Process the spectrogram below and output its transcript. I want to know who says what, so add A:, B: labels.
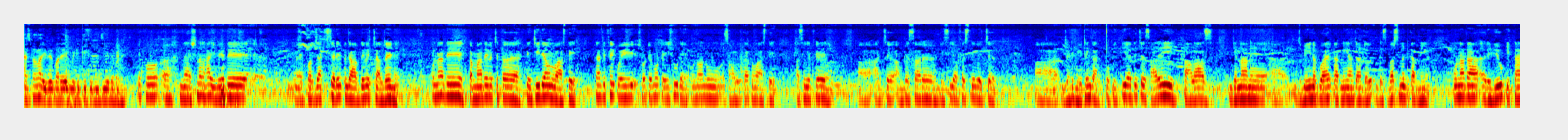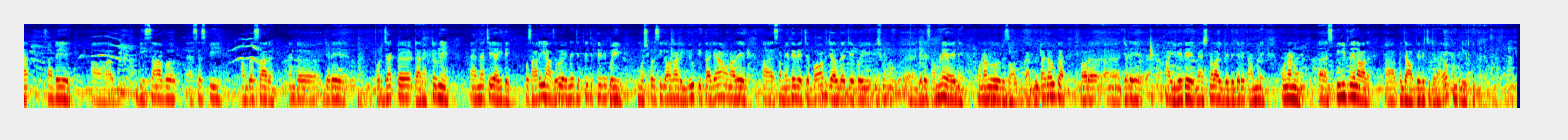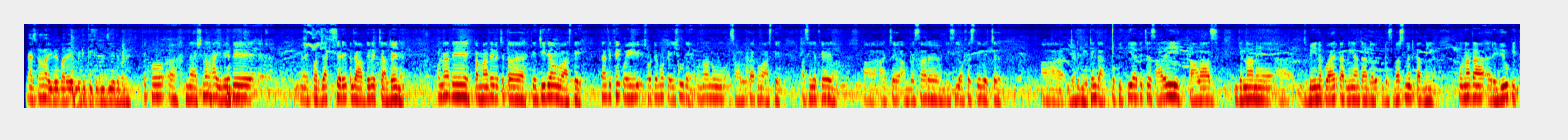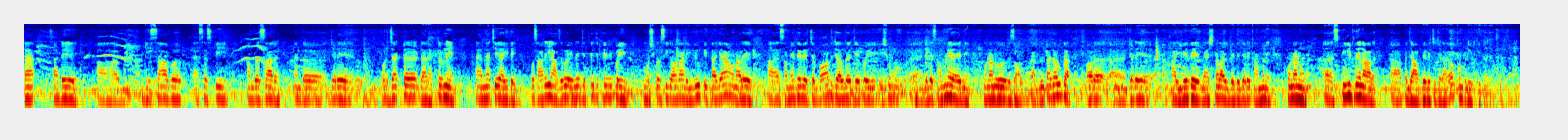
A: National highway ਬਾਰੇ meeting ਕੀਤੀ ਗਈ ਜੀ ਇਹਦੇ ਬਾਰੇ।
B: ਦੇਖੋ ਨੈਸ਼ਨਲ ਹਾਈਵੇ ਦੇ ਪ੍ਰੋਜੈਕਟਸ ਜਿਹੜੇ ਪੰਜਾਬ ਦੇ ਵਿੱਚ ਚੱਲ ਰਹੇ ਨੇ, ਉਹਨਾਂ ਦੇ ਕੰਮਾਂ ਦੇ ਵਿੱਚ ਤਾਂ ਤੇਜ਼ੀ ਲਿਆਉਣ ਵਾਸਤੇ ਜਾਂ ਜਿੱਥੇ ਕੋਈ ਛੋਟੇ-ਮੋਟੇ ਇਸ਼ੂ ਨੇ, ਉਹਨਾਂ ਨੂੰ ਸੋਲਵ ਕਰਨ ਵਾਸਤੇ ਅਸੀਂ ਇੱਥੇ ਅੱਜ ਅੰਮ੍ਰਿਤਸਰ ਡੀਸੀ ਆਫਿਸ ਦੇ ਵਿੱਚ ਜਿਹੜੀ ਮੀਟਿੰਗ ਆ, ਉਹ ਕੀਤੀ ਹੈ। ਇਹਦੇ ਚ ਸਾਰੇ ਹੀ ਕਾਲਾਸ ਜਿਨ੍ਹਾਂ ਨੇ ਜ਼ਮੀਨ ਅਕਵਾਇਰ ਕਰਨੀ ਆ ਜਾਂ ਡਿਸਬਰਸਮੈਂਟ ਕਰਨੀ ਆ ਉਹਨਾਂ ਦਾ ਰਿਵਿਊ ਕੀਤਾ। ਸਾਡੇ ਡੀ ਸਾਹਿਬ ਐਸਐਸਪੀ ਅੰਮ੍ਰਿਤਸਰ ਐਂਡ ਜਿਹੜੇ ਪ੍ਰੋਜੈਕਟ ਡਾਇਰੈਕਟਰ ਨੇ ਐਨਐਚਏਆਈ ਦੇ, ਉਹ ਸਾਰੇ ਹੀ ਹਾਜ਼ਰ ਹੋਏ ਨੇ। ਜਿੱਥੇ ਜਿੱਥੇ ਵੀ ਕੋਈ ਮੁਸ਼ਕਲ ਸੀਗਾ, ਉਹਦਾ ਰਿਵਿਊ ਕੀਤਾ ਗਿਆ। ਆਉਣ ਵਾਲੇ ਸਮੇਂ ਦੇ ਵਿੱਚ ਬਹੁਤ ਜਲਦ ਜੇ ਕੋਈ ਇਸ਼ੂ ਜਿਹੜੇ ਸਾਹਮਣੇ ਆਏ ਨੇ, ਉਹਨਾਂ ਨੂੰ ਰਿਜ਼ੋਲਵ ਕਰ ਦਿੱਤਾ ਜਾਊਗਾ। ਔਰ ਜਿਹੜੇ ਹਾਈਵੇ ਦੇ ਨੈਸ਼ਨਲ ਹਾਈਵੇ ਦੇ ਜਿਹੜੇ ਕੰਮ ਨੇ, ਉਹਨਾਂ ਨੂੰ ਸਪੀਡ ਦੇ ਨਾਲ ਪੰਜਾਬ ਦੇ ਵਿੱਚ ਜਿਹੜਾ ਹੈ ਉਹ ਕੰਪਲੀਟ ਕੀਤਾ ਜਾਊਗਾ
A: ਨੈਸ਼ਨਲ ਹਾਈਵੇ ਬਾਰੇ ਮੀਟਿੰਗ ਕੀਤੀ ਗਈ ਜੀ ਇਹਦੇ ਬਾਰੇ।
B: ਦੇਖੋ ਨੈਸ਼ਨਲ ਹਾਈਵੇ ਦੇ ਪ੍ਰੋਜੈਕਟਸ ਜਿਹੜੇ ਪੰਜਾਬ ਦੇ ਵਿੱਚ ਚੱਲ ਰਹੇ ਨੇ ਉਹਨਾਂ ਦੇ ਕੰਮਾਂ ਦੇ ਵਿੱਚ ਤੇਜ਼ੀ ਲਿਆਉਣ ਵਾਸਤੇ ਜਾਂ ਜਿੱਥੇ ਕੋਈ ਛੋਟੇ-ਮੋਟੇ ਇਸ਼ੂ ਨੇ ਉਹਨਾਂ ਨੂੰ ਸੋਲਵ ਕਰਨ ਵਾਸਤੇ ਅਸੀਂ ਇੱਥੇ ਅੱਜ ਅੰਮ੍ਰਿਤਸਰ ਡੀਸੀ ਆਫਿਸ ਦੇ ਵਿੱਚ ਜਿਹੜੀ ਮੀਟਿੰਗ ਆ, ਉਹ ਕੀਤੀ ਹੈ, ਇਹਦੇ ਚ ਸਾਰੇ ਹੀ ਕਾਲਾਸ ਜਿਨ੍ਹਾਂ ਨੇ ਜ਼ਮੀਨ ਅਕਵਾਇਰ ਕਰਨੀ ਆ ਜਾਂ ਡਿਸਬਰਸਮੈਂਟ ਕਰਨੀ ਆ, ਉਹਨਾਂ ਦਾ ਰਿਵਿਊ ਕੀਤਾ। ਸਾਡੇ ਡੀ ਸਾਹਿਬ ਐਸਐਸਪੀ ਅੰਮ੍ਰਿਤਸਰ ਐਂਡ ਜਿਹੜੇ ਪ੍ਰੋਜੈਕਟ ਡਾਇਰੈਕਟਰ ਨੇ ਐਨਐਚਏਆਈ ਦੇ। ਉਹ ਸਾਰੇ ਹੀ ਹਾਜ਼ਰ ਹੋਏ ਨੇ। ਜਿੱਥੇ ਜਿੱਥੇ ਵੀ ਕੋਈ ਮੁਸ਼ਕਲ ਸੀਗਾ, ਉਹਦਾ ਰਿਵਿਊ ਕੀਤਾ ਗਿਆ। ਆਉਣ ਵਾਲੇ ਸਮੇਂ ਦੇ ਵਿੱਚ ਬਹੁਤ ਜਲਦ ਜੇ ਕੋਈ ਇਸ਼ੂ ਜਿਹੜੇ ਸਾਹਮਣੇ ਆਏ ਨੇ, ਉਹਨਾਂ ਨੂੰ ਰਿਜ਼ੋਲਵ ਕਰ ਦਿੱਤਾ ਜਾਊਗਾ। ਔਰ ਜਿਹੜੇ ਹਾਈਵੇ ਦੇ ਨੈਸ਼ਨਲ ਹਾਈਵੇ ਦੇ ਜਿਹੜੇ ਕੰਮ ਨੇ, ਉਹਨਾਂ ਨੂੰ ਸਪੀਡ ਦੇ ਨਾਲ ਪੰਜਾਬ ਦੇ ਵਿੱਚ ਜਿਹੜਾ ਹੈ, ਉਹ ਕੰਪਲੀਟ ਕੀਤਾ ਜਾਊਗਾ।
